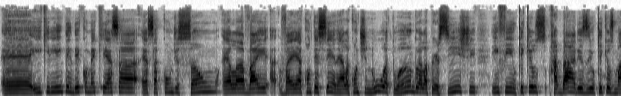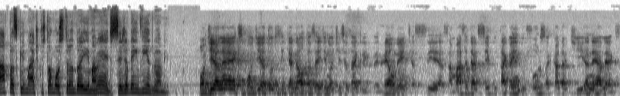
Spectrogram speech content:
é, e queria entender como é que essa, essa condição ela vai, vai acontecer, né? Ela continua atuando, ela persiste, enfim, o que, que os radares e o que, que os mapas climáticos estão mostrando aí, Mamed? Seja bem-vindo, meu amigo. Bom dia, Alex. Bom dia a todos os internautas aí de Notícias Agrícolas. Realmente, essa massa de ar seco está ganhando força a cada dia, né, Alex?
